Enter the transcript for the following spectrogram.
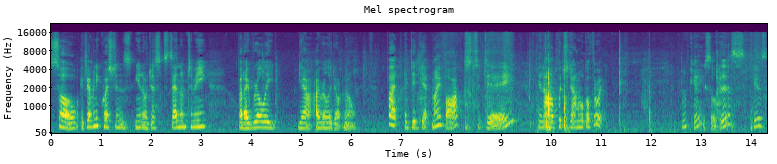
So if you have any questions, you know, just send them to me. But I really, yeah, I really don't know. But I did get my box today, and I'll put you down and we'll go through it. Okay, so this is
